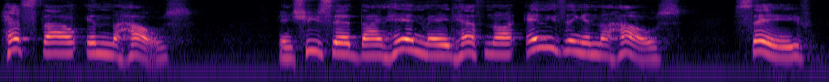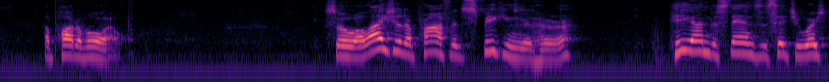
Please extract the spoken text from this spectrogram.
hast thou in the house? And she said, Thine handmaid hath not anything in the house save a pot of oil. So Elisha the prophet speaking with her, he understands the situation,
